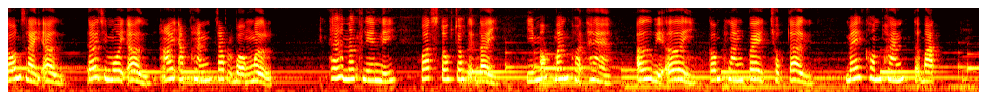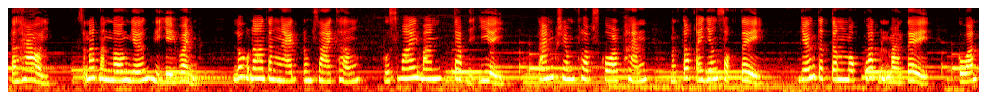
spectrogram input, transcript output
កូនស្រីឪទៅជាមួយឪឲ្យអាផាន់ចាប់លបងមើលថានៅគ្នានេះគាត់ស្ទុះចុះទៅដីយីមកបានគាត់ថាឪវាអើយកុំខ្លាំងពេកឈប់ទៅមេខំផាន់ទៅបាត់ទៅហើយស្ដាប់ដំណងយើងនិយាយវិញលោកដល់តង៉ែតរំសាយខឹងពូស្វាយបានចាប់និយាយតាមខ្ញុំធ្លាប់ស្គាល់ផាន់ មិនຕົកឲ្យយើងសុកទេ យើងទៅតឹងមកគាត់មិនបានទេគាត់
